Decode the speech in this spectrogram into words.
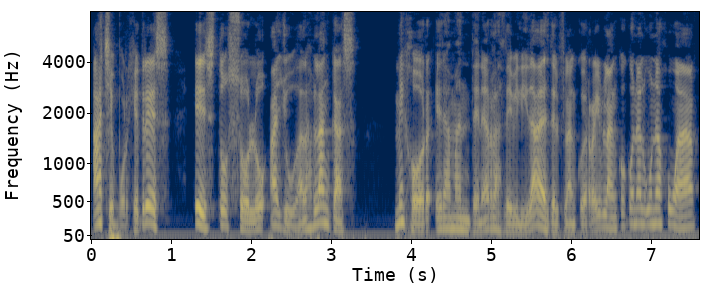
H por G3, esto solo ayuda a las blancas. Mejor era mantener las debilidades del flanco de rey blanco con alguna jugada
